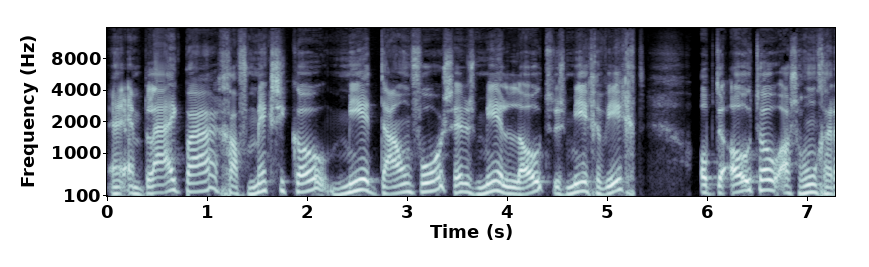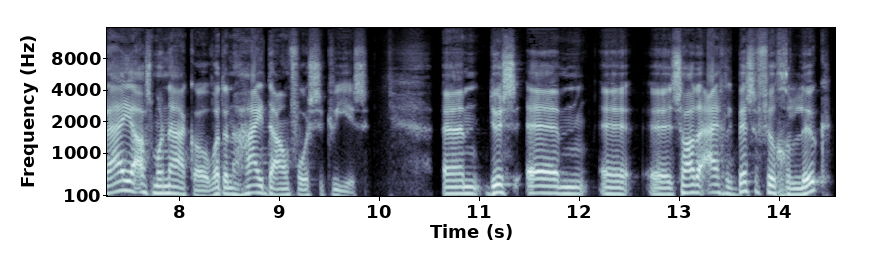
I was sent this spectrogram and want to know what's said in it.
Uh, En blijkbaar gaf Mexico meer downforce, hè, dus meer load, dus meer gewicht op de auto als Hongarije, als Monaco, wat een high downforce circuit is. Um, dus um, uh, uh, ze hadden eigenlijk best wel veel geluk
